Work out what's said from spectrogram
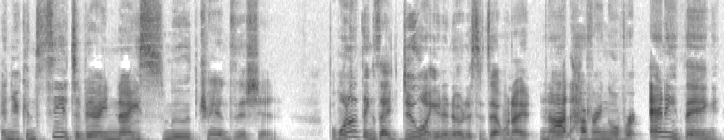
And you can see it's a very nice, smooth transition. But one of the things I do want you to notice is that when I'm not hovering over anything,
